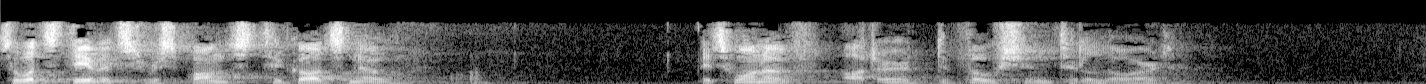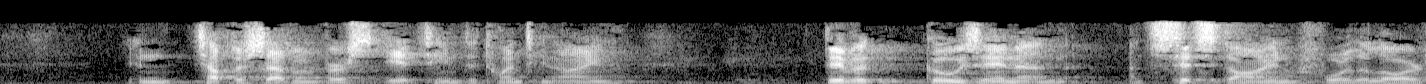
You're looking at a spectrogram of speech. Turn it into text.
So, what's David's response to God's no? It's one of utter devotion to the Lord. In chapter 7, verse 18 to 29, David goes in and, and sits down before the Lord.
